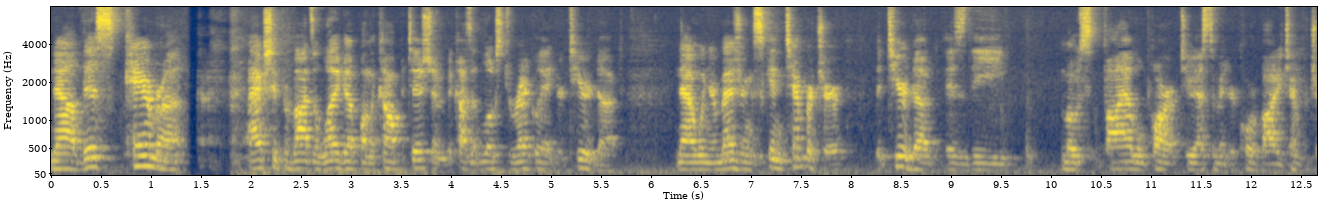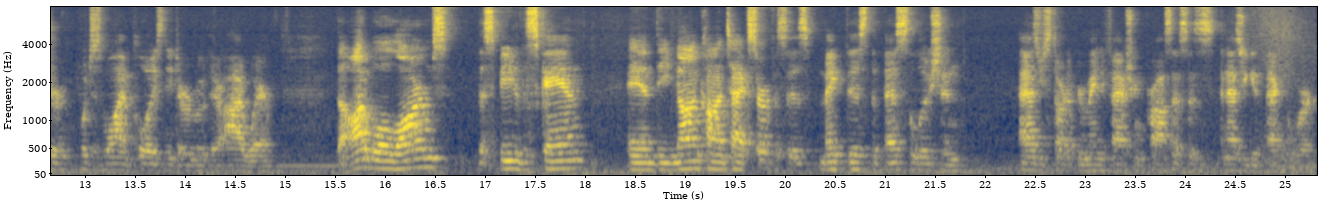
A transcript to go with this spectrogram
Now this camera actually provides a leg up on the competition because it looks directly at your tear duct. Now when you're measuring skin temperature, the tear duct is the most viable part to estimate your core body temperature, which is why employees need to remove their eyewear. The audible alarms, the speed of the scan, and the non-contact surfaces make this the best solution as you start up your manufacturing processes and as you get back to work.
